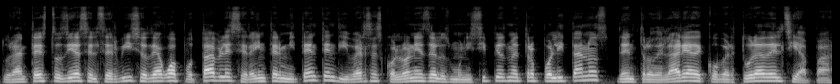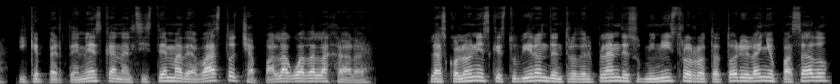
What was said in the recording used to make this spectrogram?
Durante estos días el servicio de agua potable será intermitente en diversas colonias de los municipios metropolitanos dentro del área de cobertura del CIAPA y que pertenezcan al sistema de abasto Chapala-Guadalajara. Las colonias que estuvieron dentro del plan de suministro rotatorio el año pasado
